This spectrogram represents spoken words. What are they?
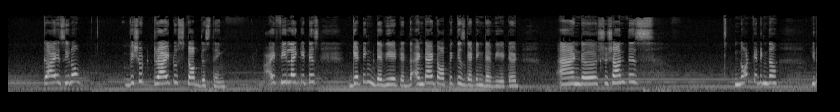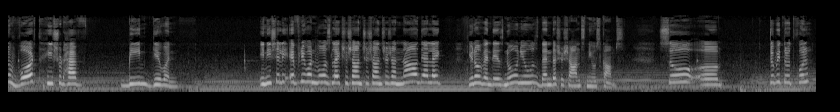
guys you know we should try to stop this thing. I feel like it is getting deviated. The entire topic is getting deviated. And uh, shushant is not getting the you know worth he should have been given. Initially everyone was like shushant shushant shushant now they are like you know when there's no news then the Sushant's news comes. So uh, to be truthful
